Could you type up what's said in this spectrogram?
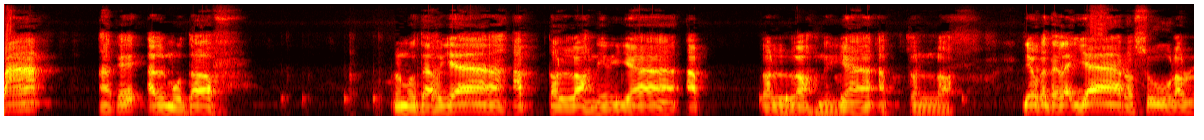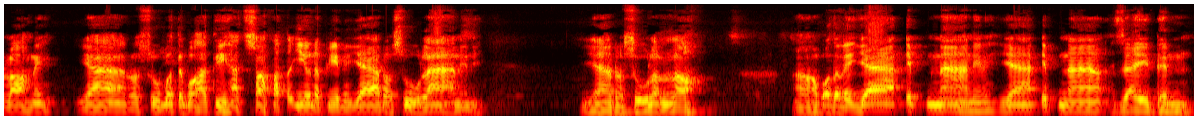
pa à, cái al mudaf Al-Mutaf ya Abdullah ni ya Abdullah ni ya Abdullah. Dia kata lại ya Rasulullah ni ya Rasul betul buat hati hati sahabat tu Nabi ni ya Rasulah ni ni. Ya Rasulullah. bắt đầu betul ya Ibna ni ni ya Ibna Zaidin.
